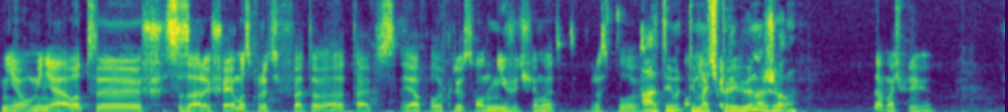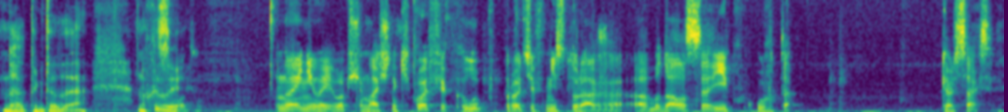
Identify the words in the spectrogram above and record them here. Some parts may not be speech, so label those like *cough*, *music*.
Не, у меня вот э, Сезар и Шеймус против этого Тайтуса и Аполло Крюса, он ниже, чем этот расположен. А, ты, ты матч превью нажал? Да, матч превью. Да, тогда да. Ну хз. Вот. Ну, anyway, в общем, матч на кикофе. Клуб против Мистуража. а, Будалса и Курта... Кёрс Аксель.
